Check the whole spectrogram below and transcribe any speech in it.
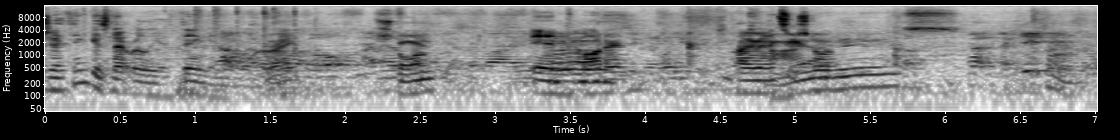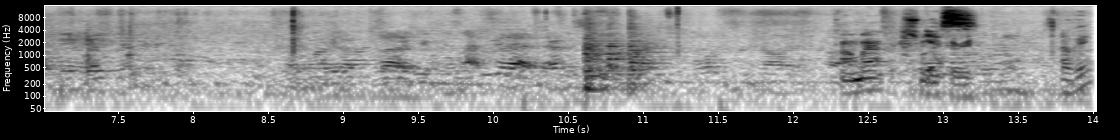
Which I think is not really a thing anymore, right? Storm. In modern Kind of Storm. is. Hmm. Combat. Swing Yes. three. Okay.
